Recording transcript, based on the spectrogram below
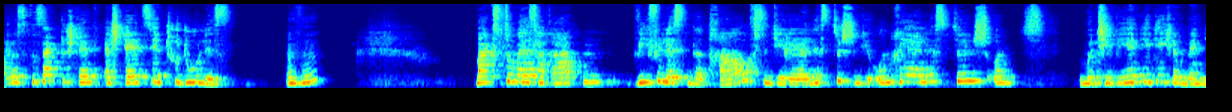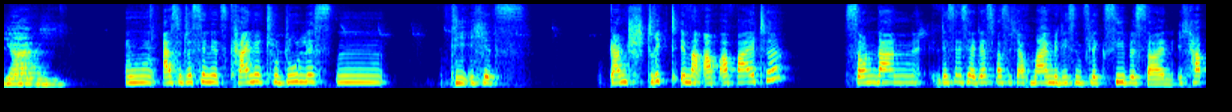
Du hast gesagt, du stellst, erstellst dir To-Do-Listen. Mhm. Magst du mal verraten, wie viel ist denn da drauf? Sind die realistisch, sind die unrealistisch und motivieren die dich und wenn ja, wie? Mm, also das sind jetzt keine To-Do-Listen, die ich jetzt ganz strikt immer abarbeite, sondern das ist ja das, was ich auch meine mit diesem flexibel sein. Ich habe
